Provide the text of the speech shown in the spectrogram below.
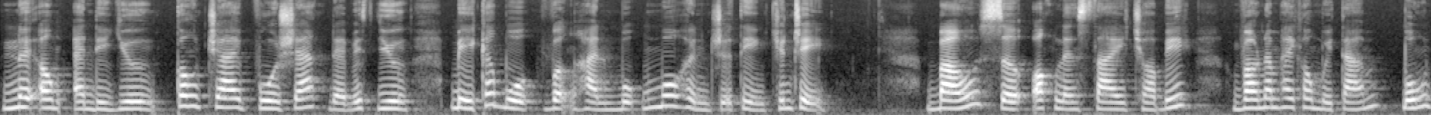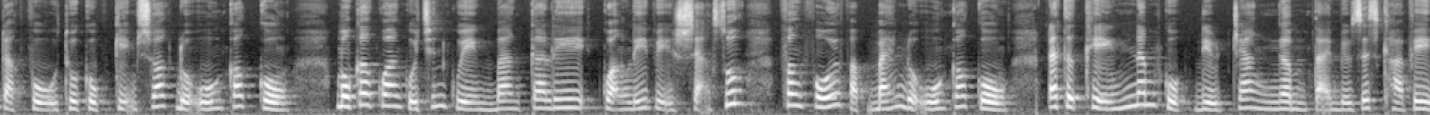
nơi ông Andy Dương, con trai vua Jack David Dương, bị cáo buộc vận hành một mô hình rửa tiền chính trị. Báo The Auckland Side cho biết, vào năm 2018, bốn đặc vụ thuộc Cục Kiểm soát Đồ uống có cồn, một cơ quan của chính quyền bang Cali quản lý việc sản xuất, phân phối và bán đồ uống có cồn, đã thực hiện 5 cuộc điều tra ngầm tại Music Cafe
